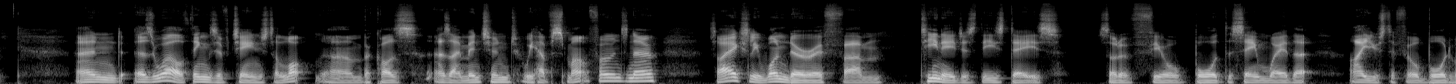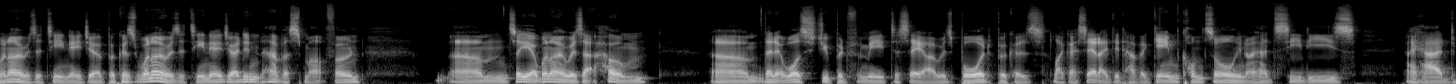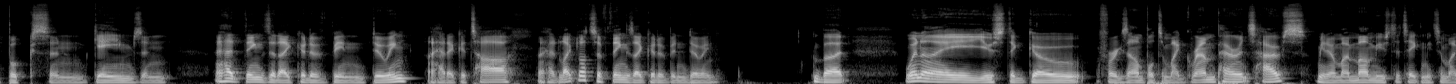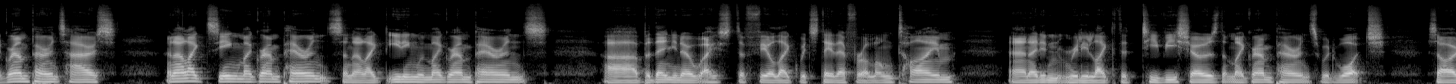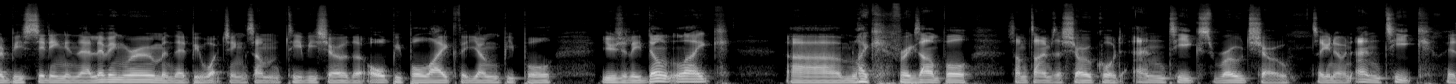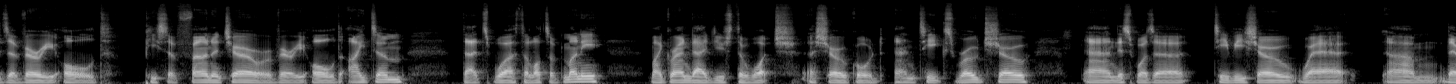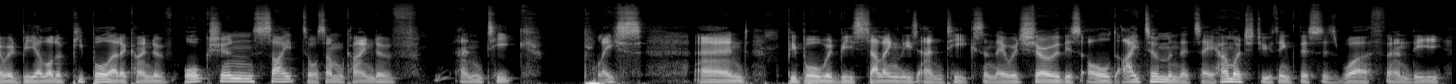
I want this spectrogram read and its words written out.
And as well, things have changed a lot um, because, as I mentioned, we have smartphones now. So I actually wonder if um, teenagers these days sort of feel bored the same way that I used to feel bored when I was a teenager because when I was a teenager, I didn't have a smartphone. Um, so, yeah, when I was at home, um, then it was stupid for me to say I was bored because, like I said, I did have a game console. You know, I had CDs, I had books and games, and I had things that I could have been doing. I had a guitar, I had like lots of things I could have been doing. But when I used to go, for example, to my grandparents' house, you know, my mum used to take me to my grandparents' house, and I liked seeing my grandparents and I liked eating with my grandparents. Uh, but then, you know, I used to feel like we'd stay there for a long time. and I didn't really like the TV shows that my grandparents would watch. So I'd be sitting in their living room and they'd be watching some TV show that old people like, that young people usually don't like. Um, like, for example, sometimes a show called Antiques Roadshow. So, you know, an antique is a very old piece of furniture or a very old item that's worth a lot of money. My granddad used to watch a show called Antiques Roadshow, and this was a TV show where um, there would be a lot of people at a kind of auction site or some kind of antique place, and people would be selling these antiques, and they would show this old item, and they'd say, "How much do you think this is worth?" And the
